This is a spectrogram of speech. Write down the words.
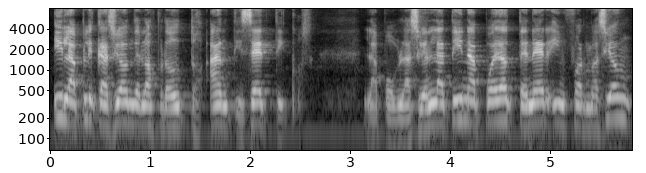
y la aplicación de los productos antisépticos. La población latina puede obtener información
